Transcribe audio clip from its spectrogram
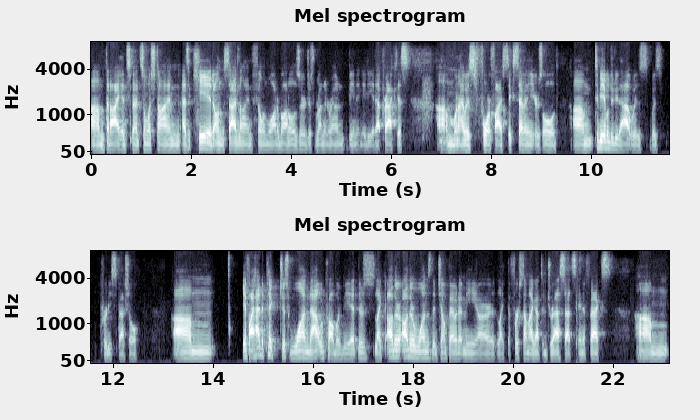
um, that I had spent so much time as a kid on the sideline filling water bottles or just running around being an idiot at practice um, when I was four, five, six, seven, eight years old. Um, to be able to do that was was pretty special. Um, if I had to pick just one, that would probably be it. There's like other other ones that jump out at me are like the first time I got to dress at St. FX. Um,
